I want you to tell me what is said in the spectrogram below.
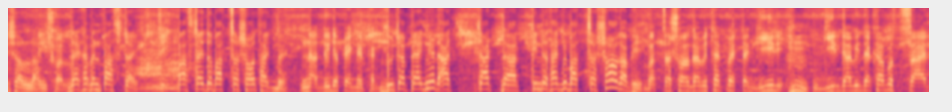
ইনশাল্লাহ ইনশাল্লাহ। দেখাবেন পাঁচটায়। জি। পাঁচটায় তো বাচ্চা সহ থাকবে। না দুইটা প্রেগনেন্ট থাকবে। দুইটা প্যাগনেট আর চারটা আর তিনটা থাকবে বাচ্চা সহ গাভি। বাচ্চা সহ গাবি থাকবে একটা গির। গির গাবি দেখাবো চার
